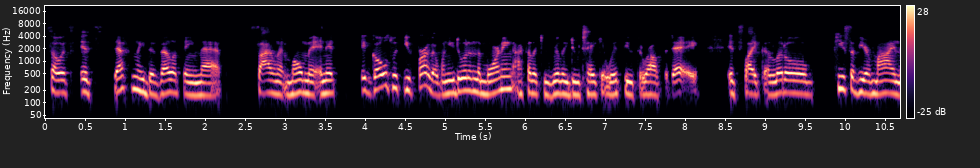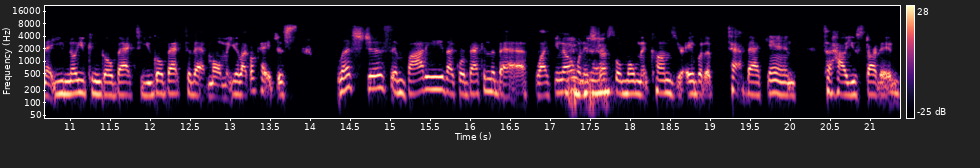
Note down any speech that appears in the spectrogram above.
So it's it's definitely developing that silent moment. And it it goes with you further. When you do it in the morning, I feel like you really do take it with you throughout the day. It's like a little piece of your mind that you know you can go back to. You go back to that moment. You're like, okay, just let's just embody like we're back in the bath. Like, you know, mm-hmm. when a mm-hmm. stressful moment comes, you're able to tap back in to how you started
